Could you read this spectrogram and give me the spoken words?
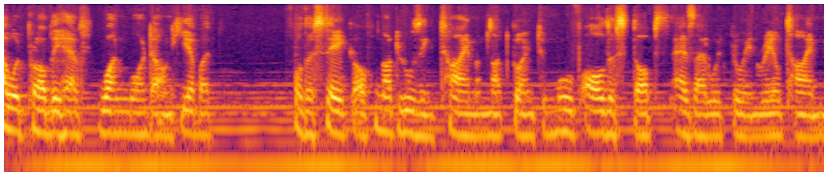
I would probably have one more down here but for the sake of not losing time I'm not going to move all the stops as I would do in real time.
